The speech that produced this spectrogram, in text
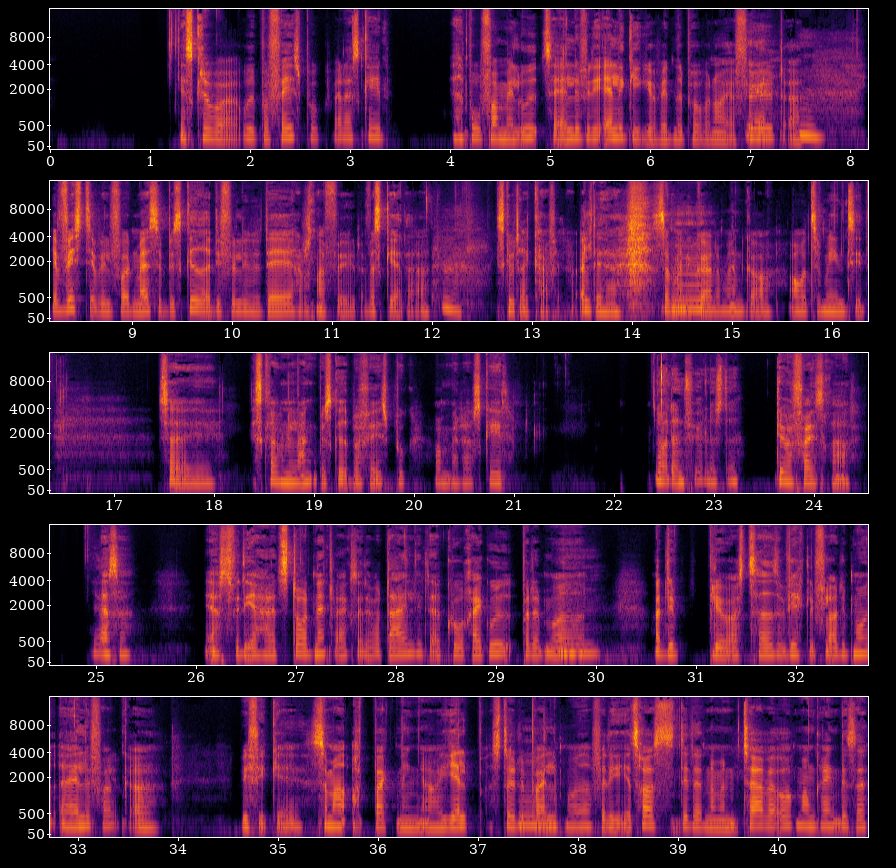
jeg skriver ud på Facebook, hvad der er sket. Jeg havde brug for at melde ud til alle, fordi alle gik jo og ventede på, hvornår jeg er født. Og Mm. Jeg vidste, jeg ville få en masse beskeder de følgende dage. Har du snart født, og hvad sker der? Mm. Skal vi drikke kaffe? Og alt det her, som man mm. gør, når man går over til min tit. Så øh, jeg skrev en lang besked på Facebook om, hvad der er sket. Hvordan føltes det? Det var faktisk rart. Ja. Altså, også fordi jeg har et stort netværk, så det var dejligt at kunne række ud på den måde. Mm. Og det blev også taget virkelig flot imod af alle folk, og vi fik øh, så meget opbakning og hjælp og støtte mm. på alle måder. Fordi jeg tror også, det der, når man tør at være åben omkring det, så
